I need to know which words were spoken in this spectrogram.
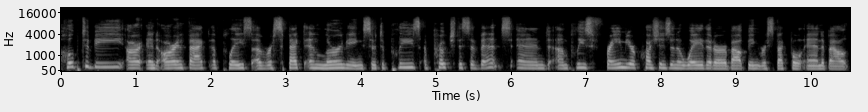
hope to be are and are in fact a place of respect and learning. So to please approach this event and um, please frame your questions in a way that are about being respectful and about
